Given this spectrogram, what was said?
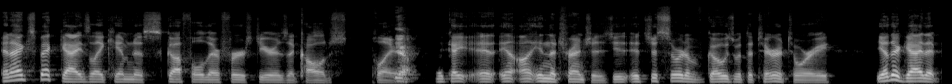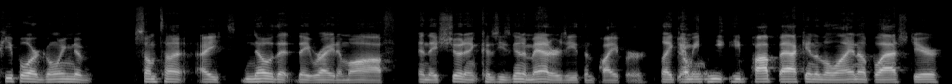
And I expect guys like him to scuffle their first year as a college player. Yeah. Like I, in, uh, in the trenches, it just sort of goes with the territory. The other guy that people are going to sometimes, I know that they write him off and they shouldn't because he's going to matter is Ethan Piper. Like, yep. I mean, he, he popped back into the lineup last year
